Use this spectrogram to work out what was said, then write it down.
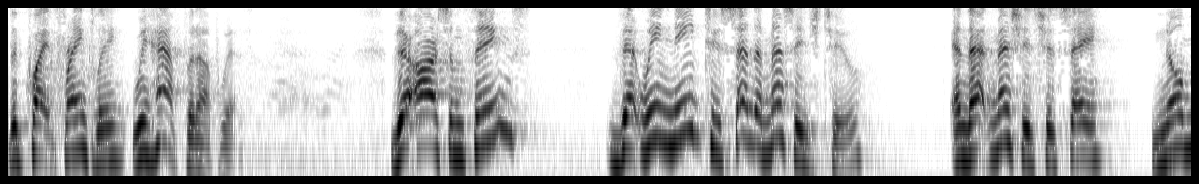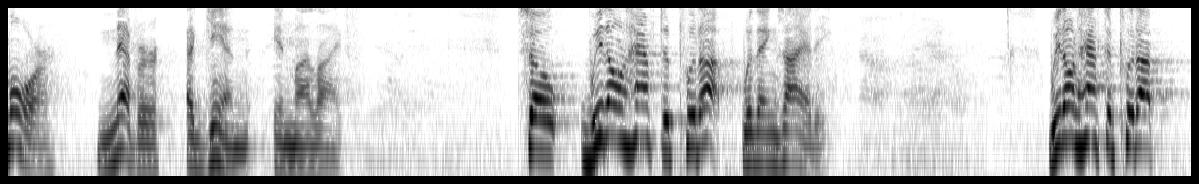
That quite frankly, we have put up with. There are some things that we need to send a message to, and that message should say, no more, never again in my life. So we don't have to put up with anxiety. We don't have to put up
